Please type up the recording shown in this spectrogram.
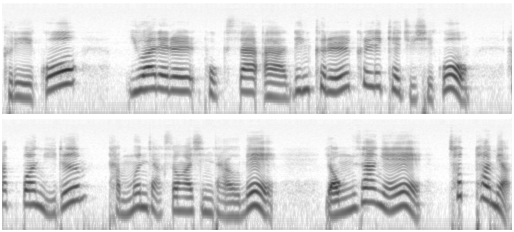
그리고 URL을 복사, 아, 링크를 클릭해 주시고 학번 이름, 단문 작성하신 다음에 영상의 첫 화면,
